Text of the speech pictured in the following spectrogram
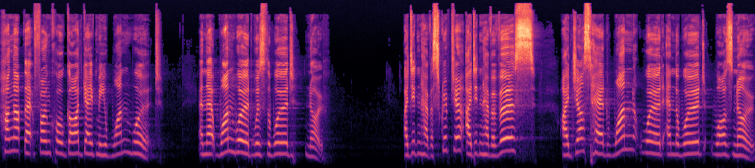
hung up that phone call, God gave me one word. And that one word was the word no. I didn't have a scripture, I didn't have a verse. I just had one word, and the word was no.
